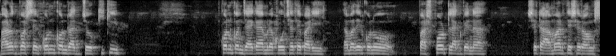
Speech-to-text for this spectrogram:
ভারতবর্ষের কোন কোন রাজ্য কী কী কোন কোন জায়গায় আমরা পৌঁছাতে পারি, আমাদের কোনো পাসপোর্ট লাগবে না, সেটা আমার দেশের অংশ,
